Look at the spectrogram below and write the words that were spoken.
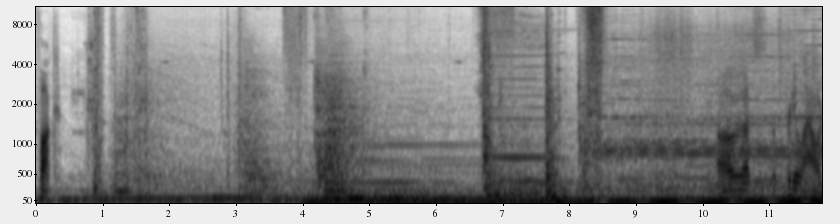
Fuck. Loud.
